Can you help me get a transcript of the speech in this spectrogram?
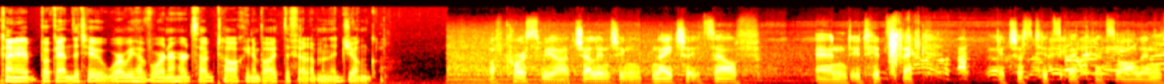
kind of bookend the two where we have Werner Herzog talking about the film in the jungle. Of course, we are challenging nature itself, and it hits back. It just hits back, that's all, and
